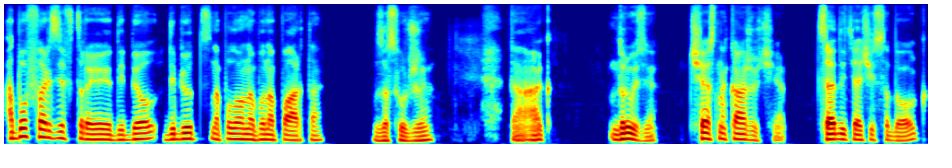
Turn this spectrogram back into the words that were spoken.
або ферзь F3, дебют, дебют Наполеона Бонапарта. Засуджую. Так. Друзі, чесно кажучи, це дитячий садок.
